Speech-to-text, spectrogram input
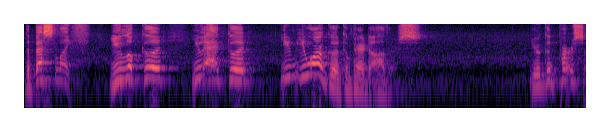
the best life. You look good, you act good, you, you are good compared to others. You're a good person.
